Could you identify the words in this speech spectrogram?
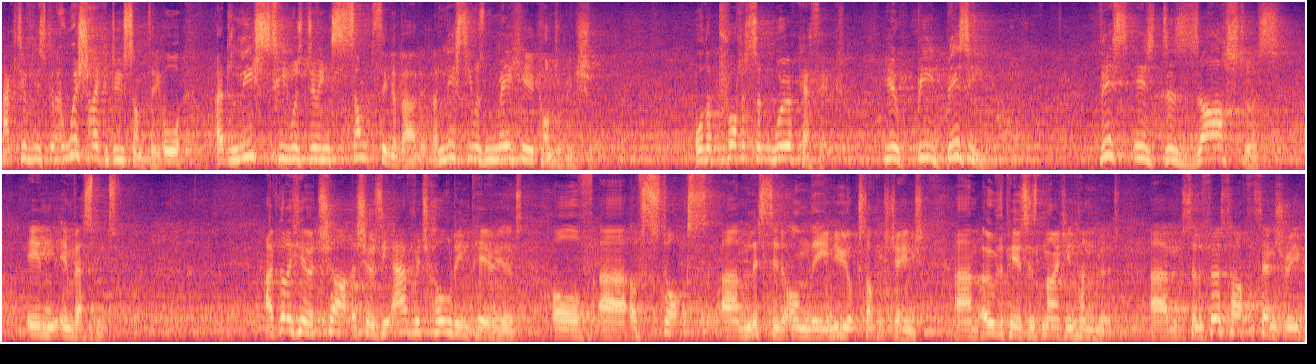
Activity is good. I wish I could do something. Or at least he was doing something about it. At least he was making a contribution. Or the Protestant work ethic. You know, be busy. This is disastrous in investment. I've got here a chart that shows the average holding period of, uh, of stocks um, listed on the New York Stock Exchange um, over the period since 1900. Um, so the first half of the century,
